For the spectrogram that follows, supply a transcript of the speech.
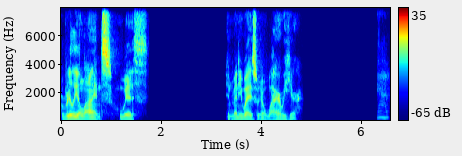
really aligns with, in many ways, you know, why are we here? Yes,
